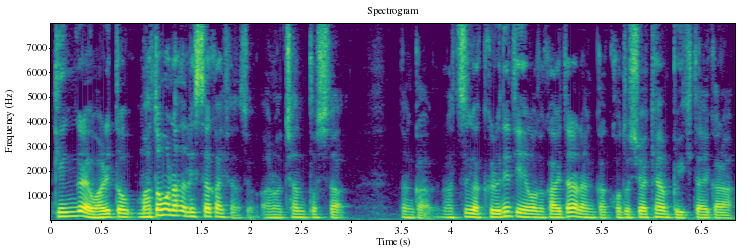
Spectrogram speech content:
件ぐらい割とまともなレッスン書いてたんですよ。あのちゃんとしたなんか夏が来るねっていうこと書いたらなんか今年はキャンプ行きたいから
